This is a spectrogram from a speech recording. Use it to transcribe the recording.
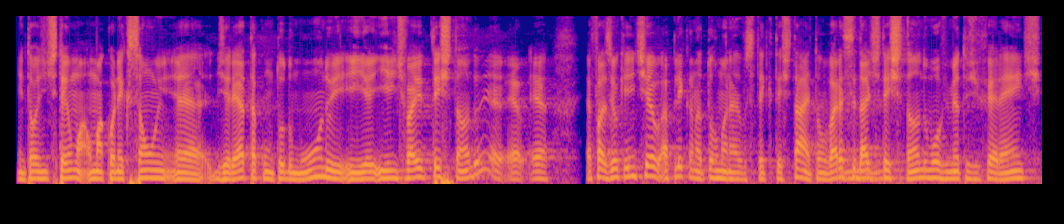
Então a gente tem uma, uma conexão é, direta com todo mundo e, e- e a gente vai testando. É, é- é- é fazer o que a gente aplica na turma, né? Você tem que testar. Então, várias cidades testando movimentos diferentes.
